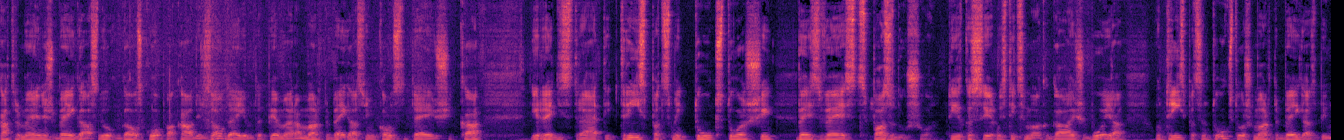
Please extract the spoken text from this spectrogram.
katra mēneša beigās vilka galus kopā, kādi ir zaudējumi, tad, piemēram, marta beigās viņi konstatējuši, ka ir reģistrēti 13,000 bezvēsts pazudušo. Tie, kas ir visticamāk gājuši bojā, un 13,000 marta beigās bija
